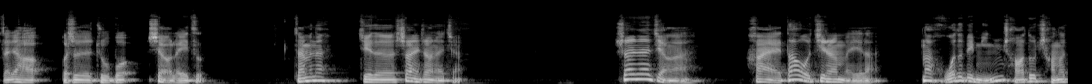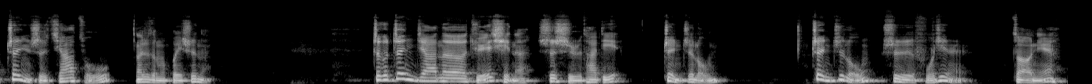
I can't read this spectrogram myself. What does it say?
大家好，我是主播小雷子。咱们呢，接着上一章来讲。上一章讲啊，海盗既然没了，那活得比明朝都长的郑氏家族，那是怎么回事呢？这个郑家的崛起呢，是始于他爹郑芝龙。郑芝龙是福建人，早年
